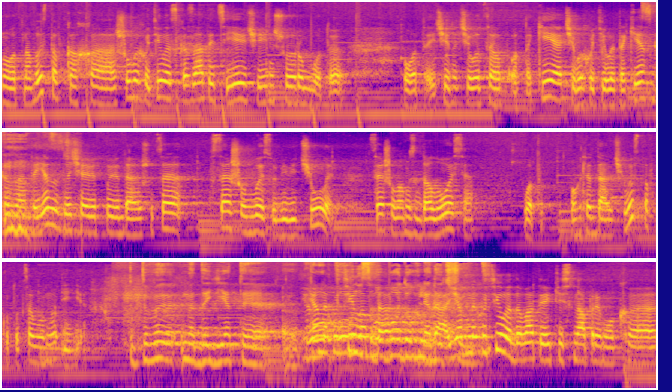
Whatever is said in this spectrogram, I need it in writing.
ну, от на виставках, е, що ви хотіли сказати цією чи іншою роботою. От, чи, чи оце от, от таке, чи ви хотіли таке сказати. Я зазвичай відповідаю, що це все, що ви собі відчули, все, що вам здалося. От, оглядаючи виставку, то це воно і є. Тобто ви надаєте е, Я не хотіла свободу глядачу? Да, я б не хотіла давати якийсь напрямок, е,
